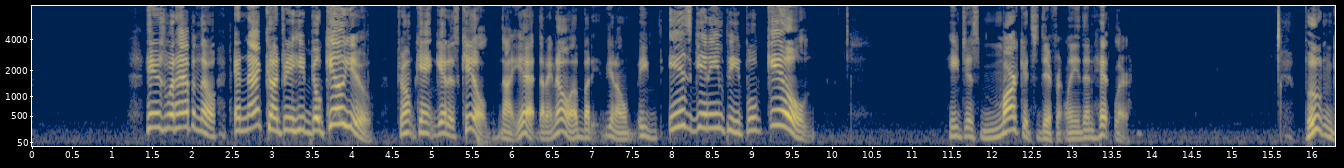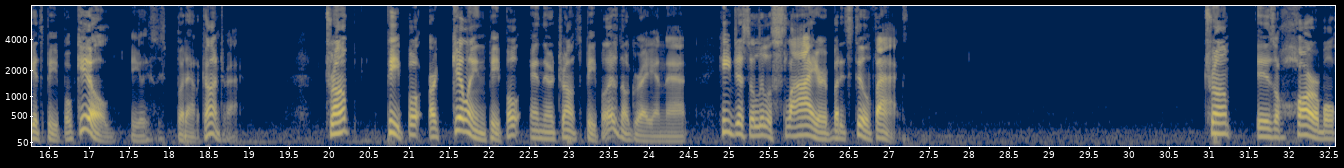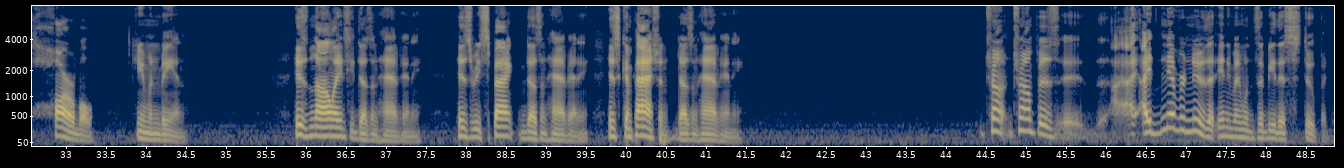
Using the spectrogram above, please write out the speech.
Here's what happened though. In that country, he'd go kill you. Trump can't get us killed. Not yet that I know of, but you know, he is getting people killed. He just markets differently than Hitler. Putin gets people killed. He's put out a contract. Trump people are killing people, and they're Trump's people. There's no gray in that. He's just a little slyer, but it's still facts. Trump is a horrible, horrible human being. His knowledge, he doesn't have any. His respect doesn't have any. His compassion doesn't have any. Trump, Trump is. I, I never knew that anyone would be this stupid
